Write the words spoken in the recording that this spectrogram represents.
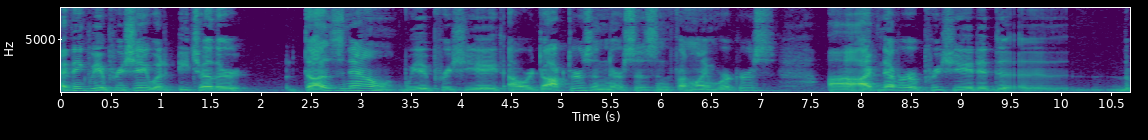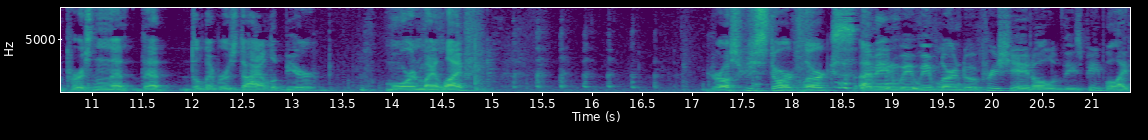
I think we appreciate what each other does now. We appreciate our doctors and nurses and frontline workers. Uh, I've never appreciated uh, the person that, that delivers dial a beer more in my life. Grocery store clerks. I mean, we, we've learned to appreciate all of these people. I,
